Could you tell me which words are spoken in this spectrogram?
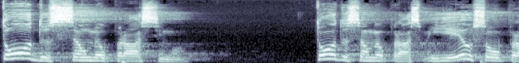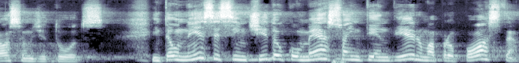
Todos são meu próximo. Todos são meu próximo. E eu sou o próximo de todos. Então, nesse sentido, eu começo a entender uma proposta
